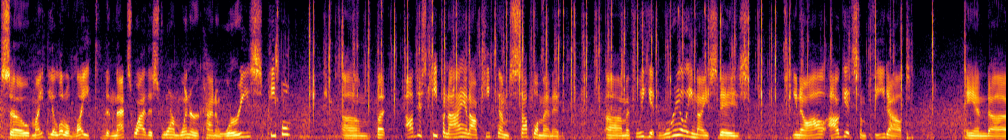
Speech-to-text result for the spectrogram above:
So might be a little light. Then that's why this warm winter kind of worries people. Um, but I'll just keep an eye and I'll keep them supplemented. Um, if we get really nice days, you know, I'll, I'll get some feed out and uh,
